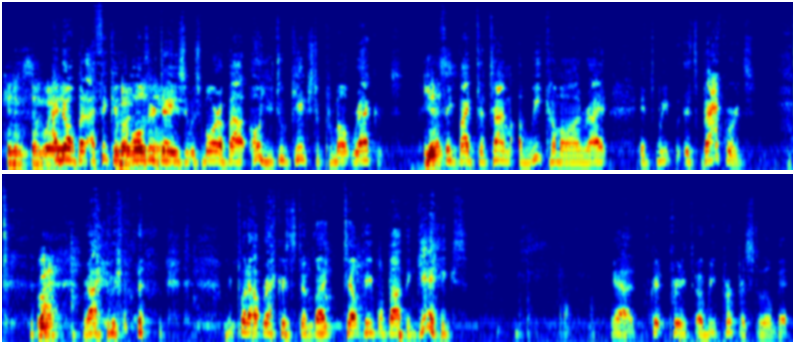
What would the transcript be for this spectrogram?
can in some way. I know, but I think in promote the another older days it was more about oh, you do gigs to promote records. Yes. I think by the time we come on, right, it we it's backwards, right? right? We put out, we put out records to like tell people about the gigs. Yeah, pretty, pretty uh, repurposed a little bit.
